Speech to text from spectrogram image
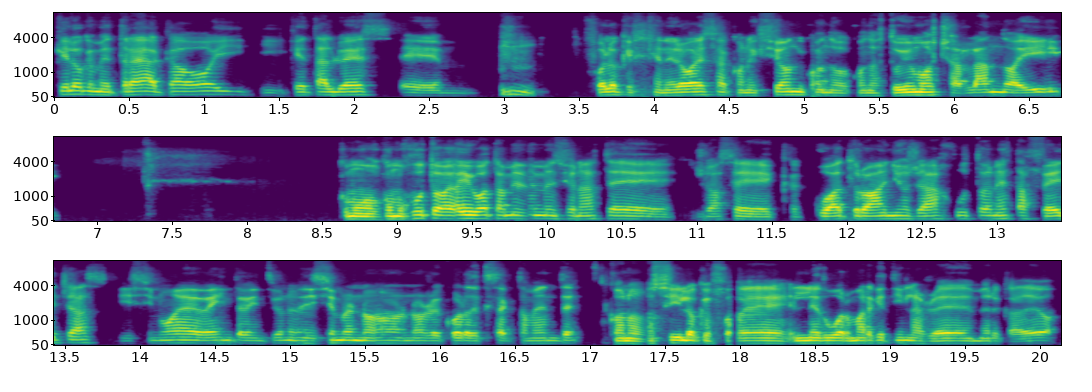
¿Qué es lo que me trae acá hoy y qué tal vez eh, fue lo que generó esa conexión cuando, cuando estuvimos charlando ahí? Como, como justo ahí vos también mencionaste, yo hace cuatro años ya, justo en estas fechas, 19, 20, 21 de diciembre, no, no recuerdo exactamente, conocí lo que fue el network marketing, las redes de mercadeo.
